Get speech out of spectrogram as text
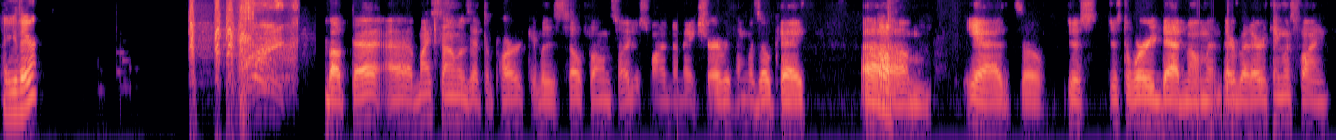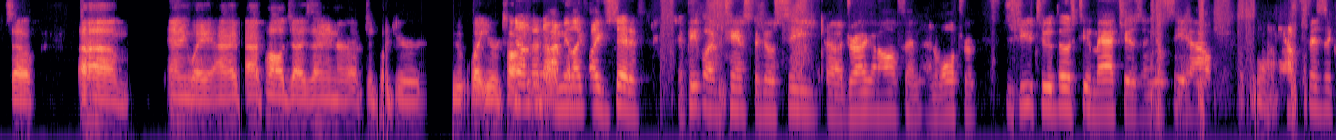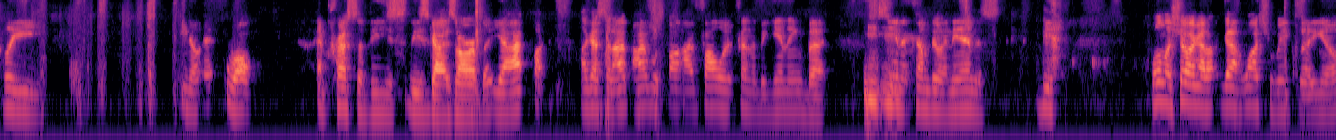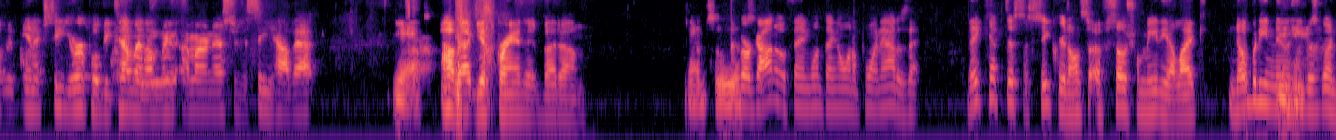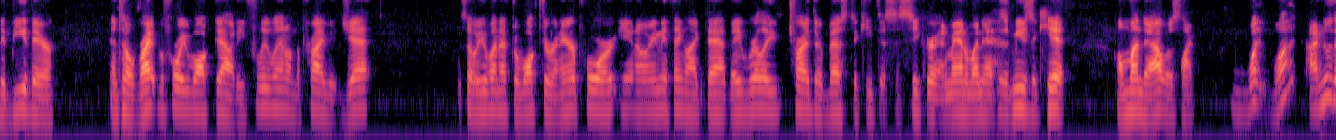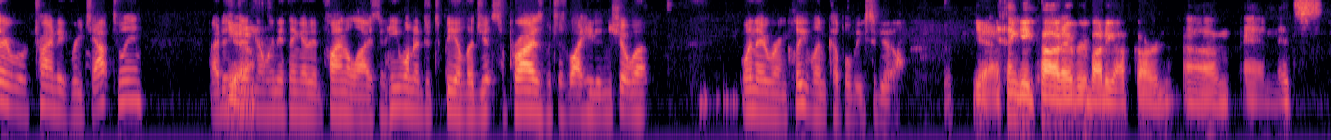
Are you there? About that, uh, my son was at the park with his cell phone, so I just wanted to make sure everything was okay. Oh. Um, oh. yeah, so just just a worried dad moment there, but everything was fine. So, um, anyway, I, I apologize. I interrupted what you're what you were talking. No, no, no. I mean, like like you said, if, if people have a chance to go see uh, Dragunov and, and Walter, just YouTube those two matches, and you'll see how yeah. how physically, you know, well, impressive these these guys are. But yeah, I, like I said, I, I was I followed it from the beginning, but mm-hmm. seeing it come to an end is well, on the show I got got to watch a week, but you know NXT Europe will be coming. I'm I'm interested to see how that yeah how that gets branded. But um, absolutely the Gargano thing. One thing I want to point out is that they kept this a secret on of social media. Like nobody knew mm-hmm. he was going to be there until right before he walked out. He flew in on the private jet, so he wouldn't have to walk through an airport, you know, anything like that. They really tried their best to keep this a secret. And man, when his music hit on Monday, I was like, what what? I knew they were trying to reach out to him. I just yeah. didn't know anything I didn't finalize, and he wanted it to be a legit surprise, which is why he didn't show up when they were in Cleveland a couple weeks ago. Yeah, I think it caught everybody off guard, um, and it's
